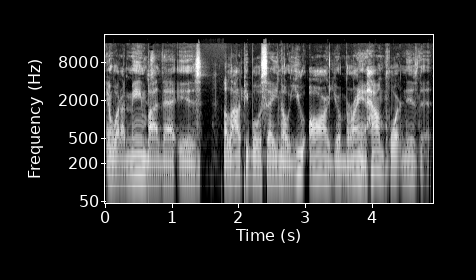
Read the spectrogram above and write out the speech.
And what I mean by that is, a lot of people will say, you know, you are your brand. How important is that?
